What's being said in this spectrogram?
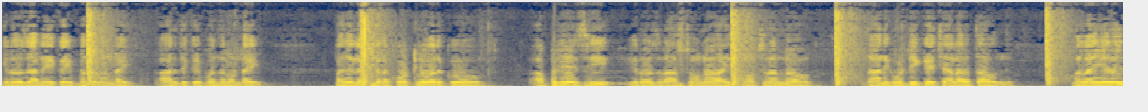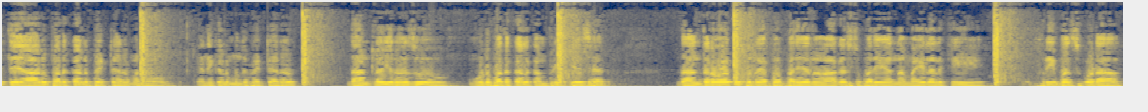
ఈరోజు అనేక ఇబ్బందులు ఉన్నాయి. ఆర్థిక ఇబ్బందులు ఉన్నాయి. పది లక్షల కోట్ల వరకు అప్పు చేసి ఈరోజు రాష్ట్రంలో ఐదు సంవత్సరాల్లో దానికి వడ్డీకే చాలా అవుతా ఉంది. మళ్ళా ఏదైతే ఆరు పథకాలు పెట్టారో మనం ఎన్నికల ముందు పెట్టారో దాంట్లో ఈరోజు మూడు పథకాలు కంప్లీట్ చేశారు. దాని తర్వాత ఇప్పుడు రేపు పదిహేను ఆగస్టు పదిహేను మహిళలకి ఫ్రీ బస్సు కూడా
